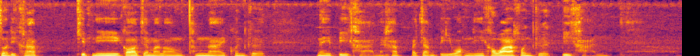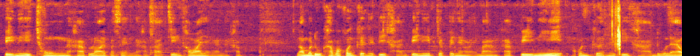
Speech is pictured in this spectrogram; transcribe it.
สวัสดีครับ คลิปนี้ก็จะมาลองทำนายคนเกิดในปีขานนะครับ ประจำปีวอกนี้เขาว่าคนเกิดปีขาน ปีนี้ชงนะครับร้อยเปอร์เซ็นต์นะครับศาสตร์จีนเขาว่าอย่างนั้นนะครับ เรามาดูครับว่าคนเกิดในปีขานปีนี้จะเป็นอย่างไรบ้างครับ ปีนี้คนเกิดในปีขานดูแล้ว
